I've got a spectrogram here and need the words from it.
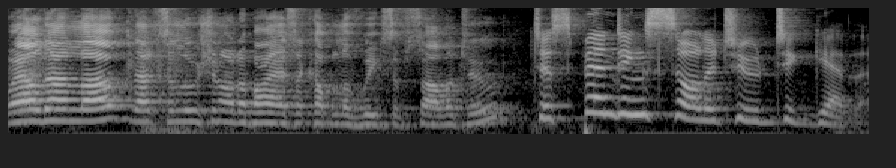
Well done, love. That solution ought to buy us a couple of weeks of solitude. To spending solitude together.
